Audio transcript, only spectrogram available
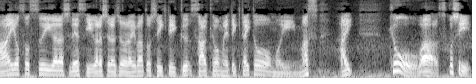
はい、おそすいがらしです。いがらしラジオライバーとして生きていく。さあ、今日もやっていきたいと思います。はい。今日は少し、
